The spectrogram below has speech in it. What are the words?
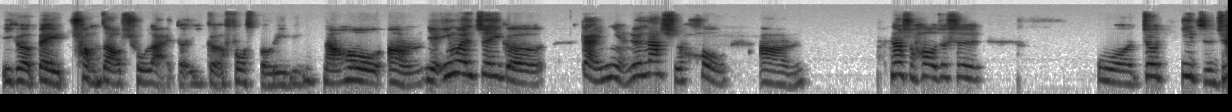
一个被创造出来的一个 false believing，然后嗯，也因为这一个概念，因为那时候嗯，那时候就是我就一直觉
